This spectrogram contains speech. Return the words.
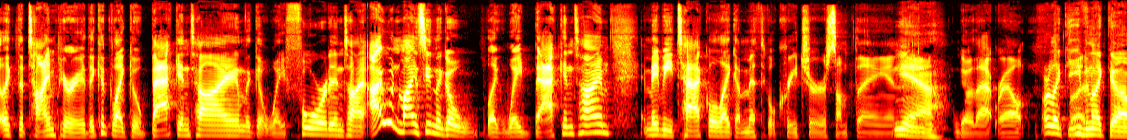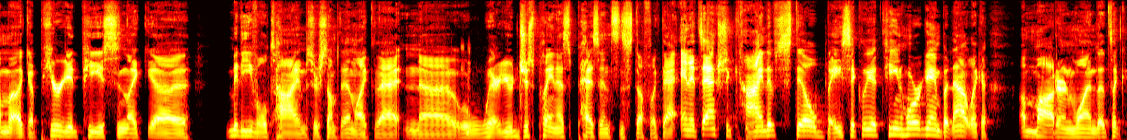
like the time period, they could like go back in time, they go way forward in time. I wouldn't mind seeing them go like way back in time and maybe tackle like a mythical creature or something. And Yeah. go that route. or like But- even like um like a period piece in like uh medieval times or something like that and uh where you're just playing as peasants and stuff like that and it's actually kind of still basically a teen horror game but not like a, a modern one that's like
